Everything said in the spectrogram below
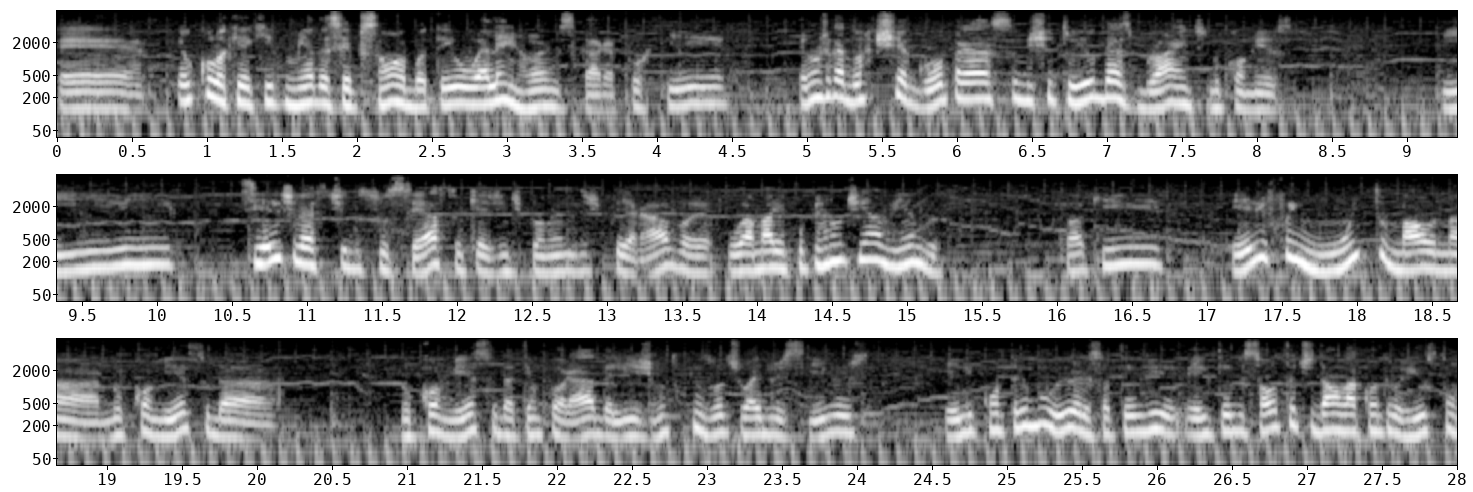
É, eu coloquei aqui minha decepção, eu botei o Ellen Hearns, cara, porque é um jogador que chegou para substituir o Des Bryant no começo. E se ele tivesse tido sucesso, que a gente pelo menos esperava, o Amari Cooper não tinha vindo. Só que ele foi muito mal na, no começo da no começo da temporada ali, junto com os outros wide receivers, ele contribuiu, ele só teve ele teve só o touchdown lá contra o Houston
